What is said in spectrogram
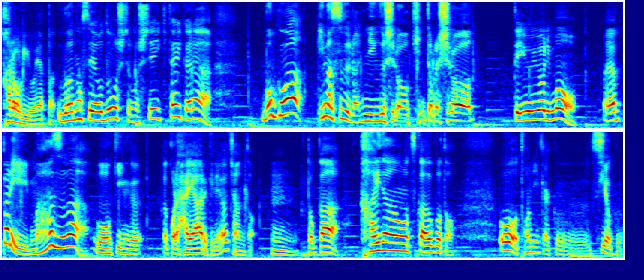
カロリーをやっぱ上乗せをどうしてもしていきたいから、僕は今すぐランニングしろ、筋トレしろっていうよりも、やっぱりまずはウォーキング。これ早歩きだよ、ちゃんと。うん。とか、階段を使うことをとにかく強く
